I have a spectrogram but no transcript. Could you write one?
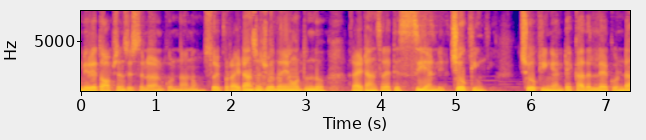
మీరైతే ఆప్షన్స్ ఇస్తున్నారు అనుకుంటున్నాను సో ఇప్పుడు రైట్ ఆన్సర్ చూద్దాం ఏమవుతుందో. రైట్ ఆన్సర్ అయితే సి అండి. చోకింగ్ చోకింగ్ అంటే కథలు లేకుండా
